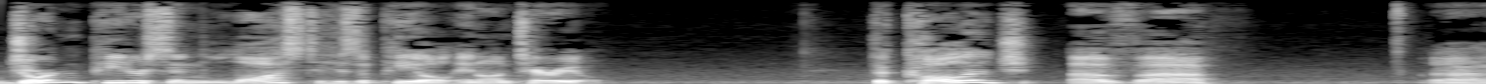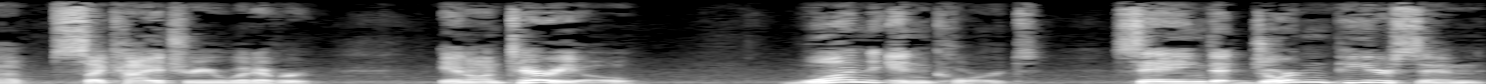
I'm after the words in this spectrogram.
Jordan Peterson lost his appeal in Ontario. The College of uh, uh, Psychiatry or whatever in Ontario won in court saying that Jordan Peterson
